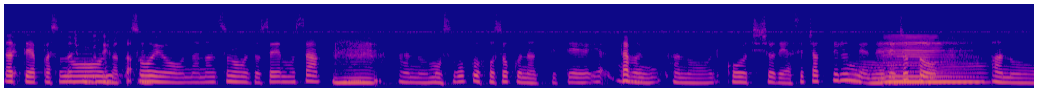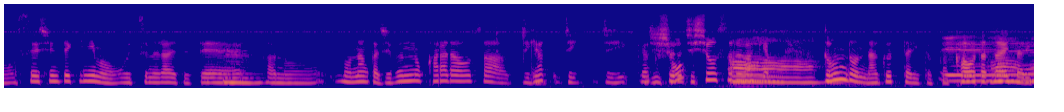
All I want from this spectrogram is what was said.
だってやっぱそのそうよ。ななその女性もさうん。あのもうすごく細くなってて多分、あの拘置所で痩せちゃってるんだよね、うん。でちょっとうんあの精神的にも追い詰められてて、うん。あのもうなんか自分の体をさ自虐自自自傷？自傷するわけどんどん殴ったりとか顔叩いたりと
